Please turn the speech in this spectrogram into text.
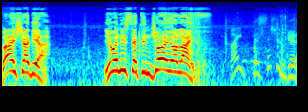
Bye, Shadia. You and Iset enjoy your life. Right.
